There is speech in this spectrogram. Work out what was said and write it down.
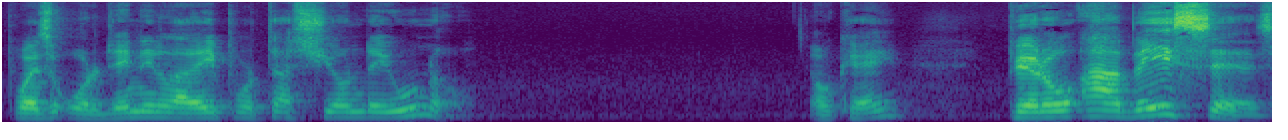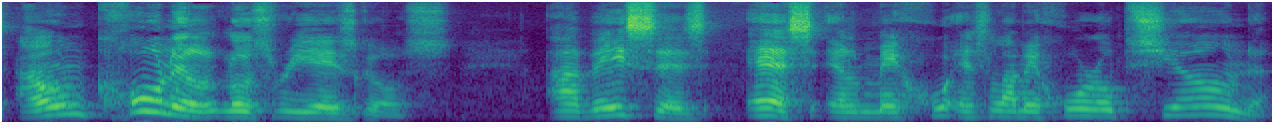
pues ordene la deportación de uno. ¿Ok? Pero a veces, aun con los riesgos, a veces es, el mejor, es la mejor opción.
